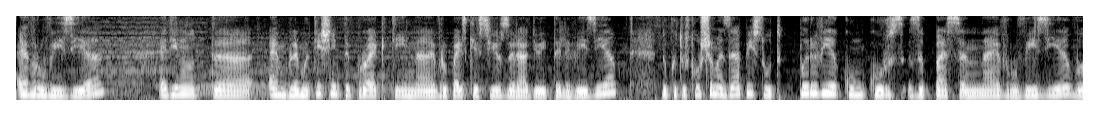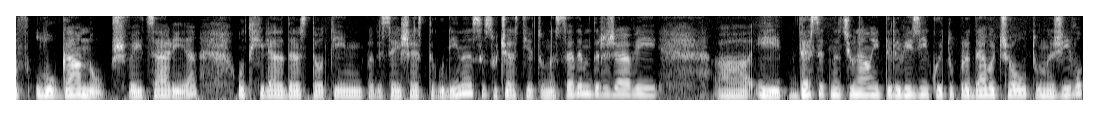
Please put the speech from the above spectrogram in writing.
Евровизия един от емблематичните проекти на Европейския съюз за радио и телевизия, докато слушаме запис от първия конкурс за песен на Евровизия в Лугано, Швейцария от 1956 година с участието на 7 държави а, и 10 национални телевизии, които предават шоуто на живо.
